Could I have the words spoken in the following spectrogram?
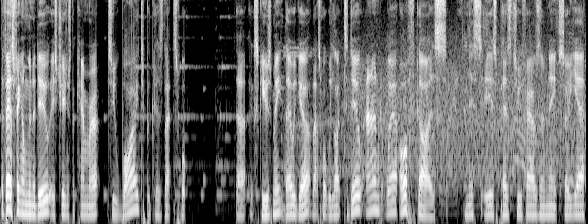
The first thing I'm going to do is change the camera to wide because that's what. Uh, excuse me, there we go. That's what we like to do, and we're off, guys. And this is PES 2008. So yeah,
